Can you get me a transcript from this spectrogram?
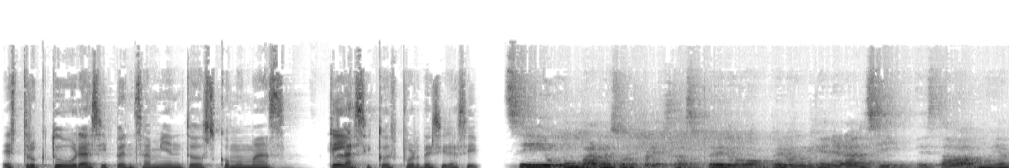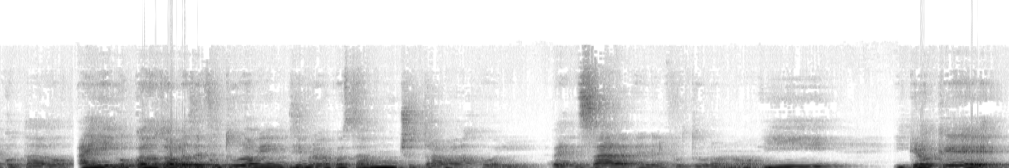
estructuras y pensamientos como más clásicos, por decir así. Sí, hubo un par de sorpresas, pero, pero en general sí, estaba muy acotado. Ahí, cuando tú hablas de futuro, a mí siempre me cuesta mucho trabajo el pensar en el futuro, ¿no? Y, y creo que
